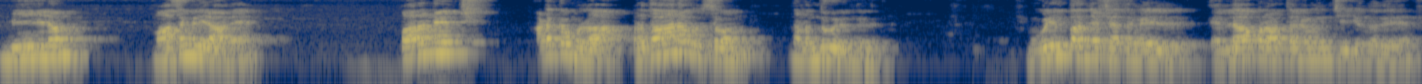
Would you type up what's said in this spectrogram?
മീനം മാസങ്ങളിലാണ് പറനേറ്റ് അടക്കമുള്ള പ്രധാന ഉത്സവം നടന്നു വരുന്നത് മുകളിൽ പറഞ്ഞ ക്ഷേത്രങ്ങളിൽ എല്ലാ പ്രാർത്ഥനകളും ചെയ്യുന്നത്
